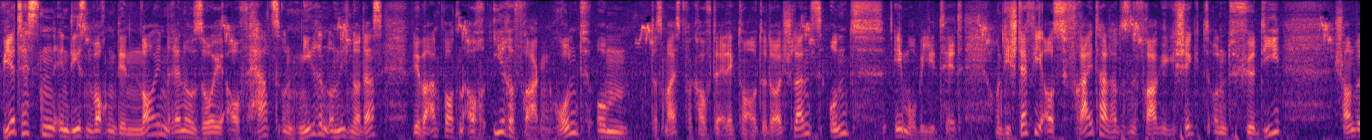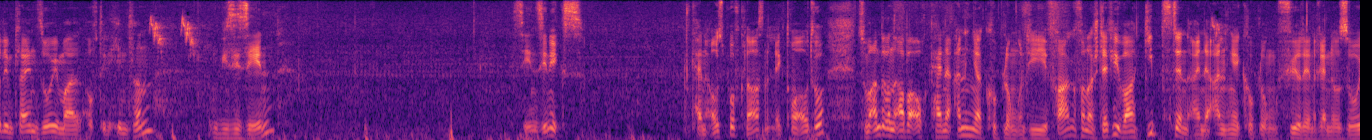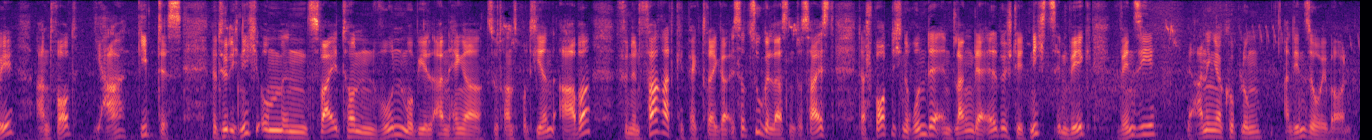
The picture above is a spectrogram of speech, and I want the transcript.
Wir testen in diesen Wochen den neuen Renault Zoe auf Herz und Nieren und nicht nur das, wir beantworten auch Ihre Fragen rund um das meistverkaufte Elektroauto Deutschlands und E-Mobilität. Und die Steffi aus Freital hat uns eine Frage geschickt und für die schauen wir dem kleinen Zoe mal auf den Hintern. Und wie Sie sehen, sehen Sie nichts kein Auspuff, klar, ist ein Elektroauto. Zum anderen aber auch keine Anhängerkupplung. Und die Frage von der Steffi war, gibt es denn eine Anhängerkupplung für den Renault Zoe? Antwort, ja, gibt es. Natürlich nicht, um einen 2 Tonnen Wohnmobilanhänger zu transportieren, aber für einen Fahrradgepäckträger ist er zugelassen. Das heißt, der sportlichen Runde entlang der Elbe steht nichts im Weg, wenn Sie eine Anhängerkupplung an den Zoe bauen.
